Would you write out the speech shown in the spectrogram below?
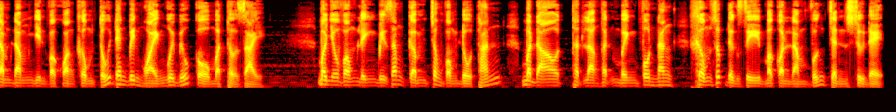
đầm đầm nhìn vào khoảng không tối đen bên ngoài ngôi miếu cổ mà thở dài. Bao nhiêu vòng linh bị giam cầm trong vòng đồ thán. Bà đạo thật là hận mình vô năng, không giúp được gì mà còn làm vướng chân sư đệ.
